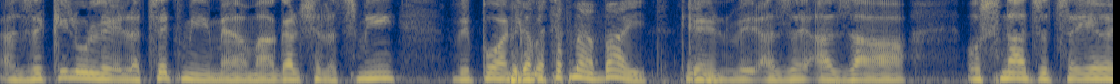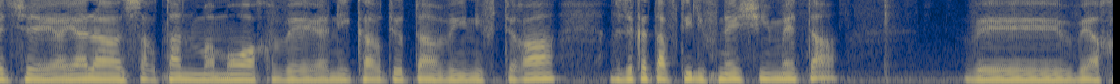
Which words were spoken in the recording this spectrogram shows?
אז זה כאילו לצאת מהמעגל של עצמי. ופה אני... וגם לצאת מהבית. כן, כן אז, אז אסנת זו ציירת שהיה לה סרטן במוח ואני הכרתי אותה והיא נפטרה, וזה כתבתי לפני שהיא מתה. ו... ואח...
